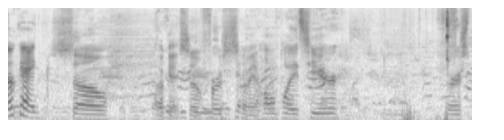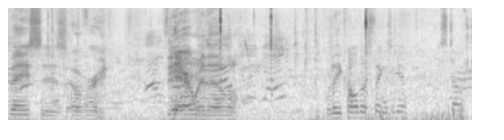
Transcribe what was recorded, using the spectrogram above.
Okay. So, okay, so first, I mean, home plate's here. First base is over there with a little. What do they call those things again? Stumps.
